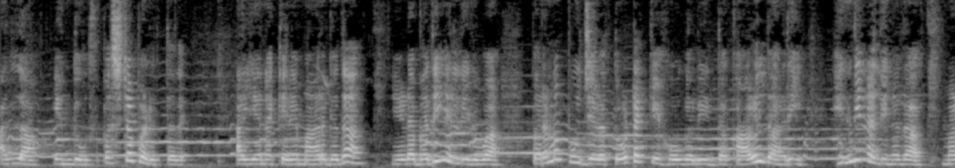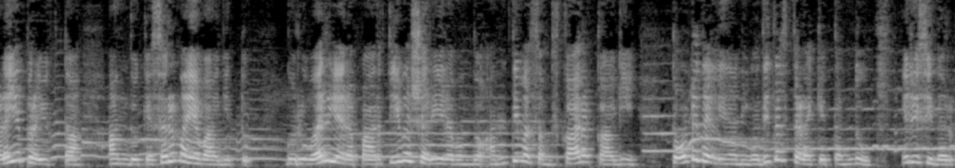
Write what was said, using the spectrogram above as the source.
ಅಲ್ಲ ಎಂದು ಸ್ಪಷ್ಟಪಡುತ್ತದೆ. ಅಯ್ಯನ ಕೆರೆ ಮಾರ್ಗದ ಎಡಬದಿಯಲ್ಲಿರುವ ಪರಮಪೂಜ್ಯರ ತೋಟಕ್ಕೆ ಹೋಗಲಿದ್ದ ಕಾಲುದಾರಿ ಹಿಂದಿನ ದಿನದ ಮಳೆಯ ಪ್ರಯುಕ್ತ ಅಂದು ಕೆಸರುಮಯವಾಗಿತ್ತು. ಗುರುವರ್ಯರ ಪಾರ್ಥಿವ ಶರೀರವನ್ನು ಅಂತಿಮ ಸಂಸ್ಕಾರಕ್ಕಾಗಿ ತೋಟದಲ್ಲಿನ ನಿಗದಿತ ಸ್ಥಳಕ್ಕೆ ತಂದು ಇರಿಸಿದರು.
